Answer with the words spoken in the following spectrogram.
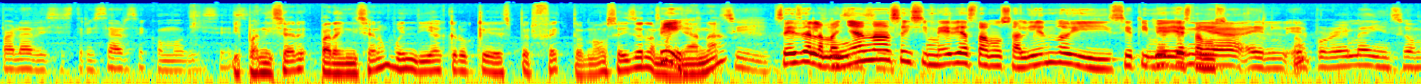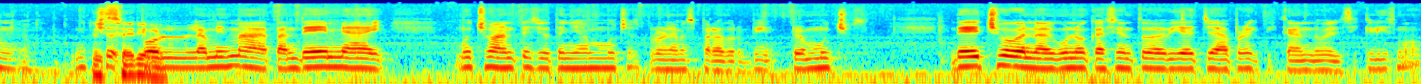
para desestresarse, como dices. Y para iniciar, para iniciar un buen día creo que es perfecto, ¿no? Seis de la mañana. Sí, seis de la mañana, seis y media estamos saliendo y siete y media Yo tenía el, el problema de insomnio. Mucho, Por la misma pandemia y mucho antes yo tenía muchos problemas para dormir, pero muchos. De hecho, en alguna ocasión todavía ya practicando el ciclismo,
